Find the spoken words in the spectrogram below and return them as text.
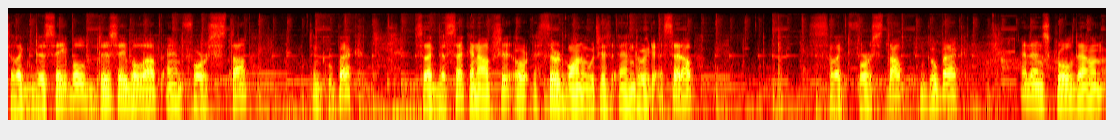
select disable disable up and force stop then go back. Select the second option or third one which is Android setup. Select force stop go back and then scroll down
